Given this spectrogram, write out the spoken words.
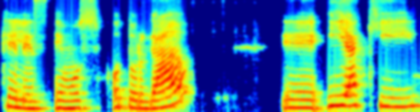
que les hemos otorgado. Eh, y aquí,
